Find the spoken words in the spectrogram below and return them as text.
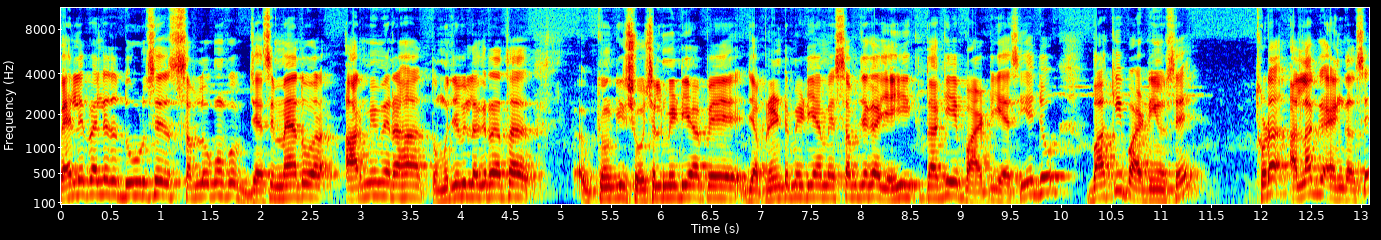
पहले पहले तो दूर से सब लोगों को जैसे मैं तो आर्मी में रहा तो मुझे भी लग रहा था क्योंकि सोशल मीडिया पे या प्रिंट मीडिया में सब जगह यही था कि ये पार्टी ऐसी है जो बाकी पार्टियों से थोड़ा अलग एंगल से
